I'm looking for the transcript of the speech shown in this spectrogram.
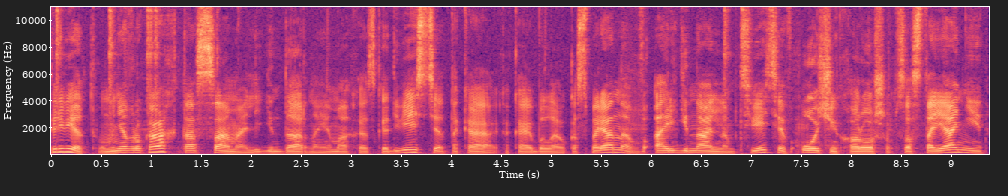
привет! У меня в руках та самая легендарная Yamaha SG200, такая, какая была у Каспаряна, в оригинальном цвете, в очень хорошем состоянии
